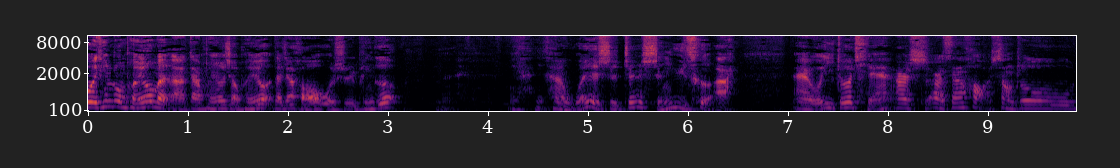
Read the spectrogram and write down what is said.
位听众朋友们啊，大朋友小朋友，大家好，我是平哥。哎呀，你看我也是真神预测啊！哎，我一周前二十二三号，上周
